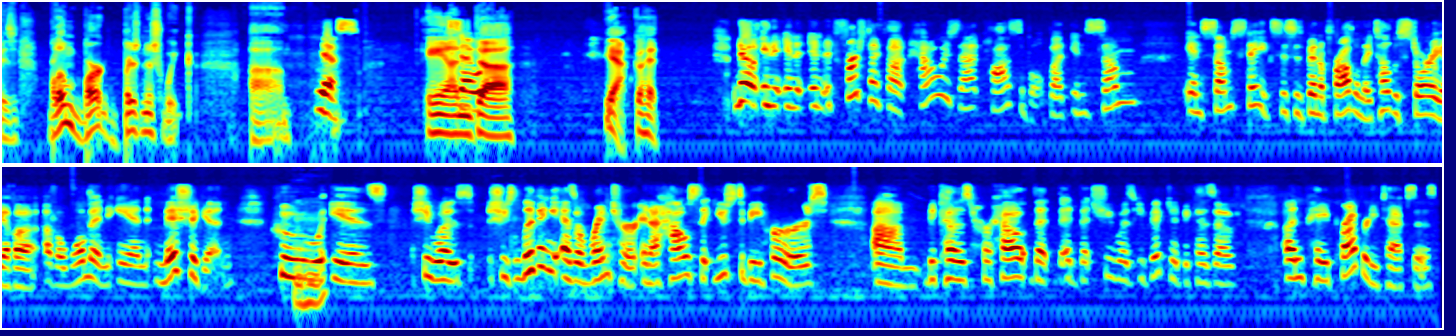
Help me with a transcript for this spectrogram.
Biz- Bloomberg Business Week. Um, yes. And So- uh, yeah, go ahead. No, and, and, and at first I thought, how is that possible? But in some in some states, this has been a problem. They tell the story of a of a woman in Michigan who is she was she's living as a renter in a house that used to be hers um, because her house that, that that she was evicted because of unpaid property taxes.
